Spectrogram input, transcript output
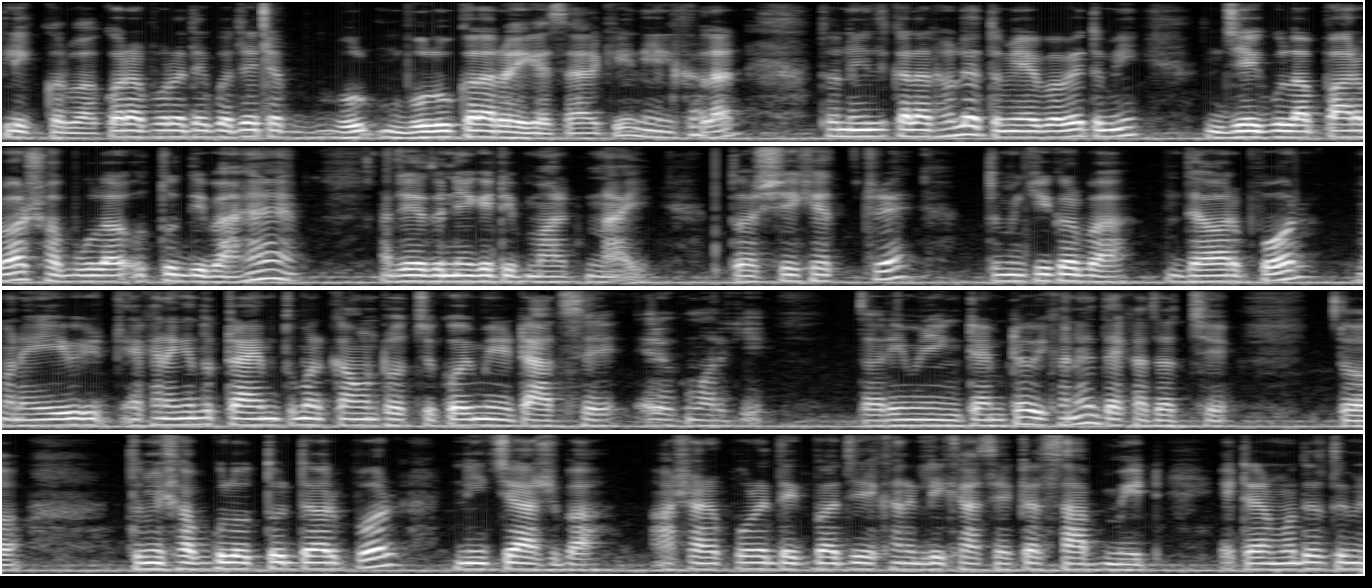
ক্লিক করবা। করার পরে দেখবা যে এটা ব্লু কালার হয়ে গেছে আর কি নীল কালার তো নীল কালার হলে তুমি এইভাবে তুমি যেগুলা পারবা সবগুলা উত্তর দিবা হ্যাঁ? যেহেতু নেগেটিভ মার্ক নাই। তো সেক্ষেত্রে তুমি কি করবা? দেওয়ার পর মানে এখানে কিন্তু টাইম তোমার কাউন্ট হচ্ছে, কয় মিনিট আছে, এরকম আর কি তো রিমেনিং টাইমটা ওইখানে দেখা যাচ্ছে। তো তুমি সবগুলো উত্তর দেওয়ার পর নিচে আসবা। আসার পরে দেখবা যে এখানে লেখা আছে একটা সাবমিট এটার মধ্যে তুমি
